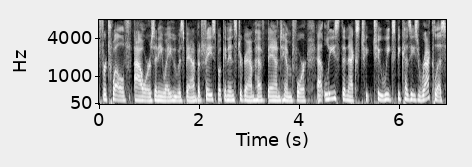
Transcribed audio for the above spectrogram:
for 12 hours anyway, he was banned, but Facebook and Instagram have banned him for at least the next two, two weeks because he's reckless.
